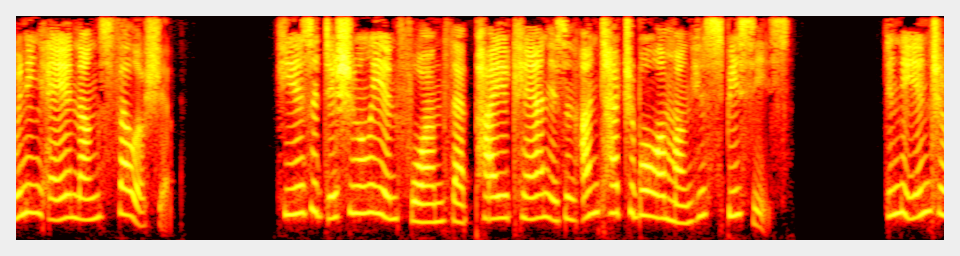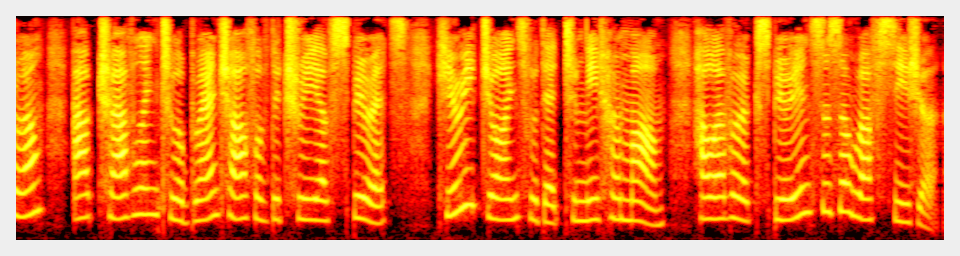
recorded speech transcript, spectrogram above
winning Aonung's fellowship. He is additionally informed that Payakan is an untouchable among his species. In the interim, out traveling to a branch off of the Tree of Spirits, Kiri joins with it to meet her mom, however experiences a rough seizure.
